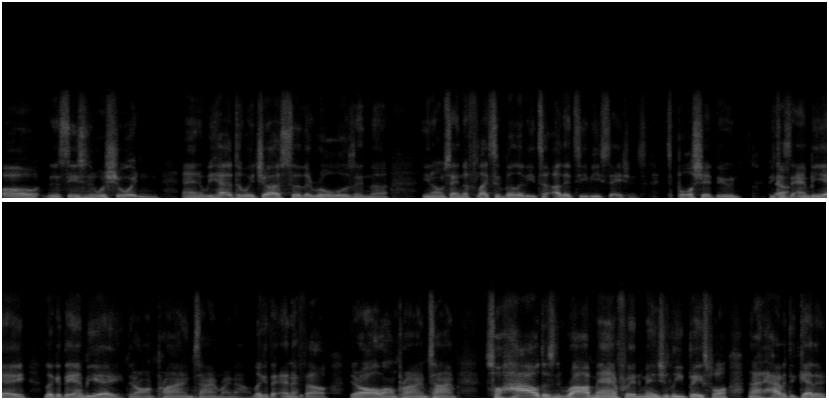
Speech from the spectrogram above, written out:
oh, the season was shortened and we had to adjust to the rules and the you know what I'm saying, the flexibility to other TV stations. It's bullshit, dude. Because yeah. the NBA, look at the NBA, they're on prime time right now. Look at the NFL, they're all on prime time. So how does Rob Manfred and Major League Baseball not have it together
